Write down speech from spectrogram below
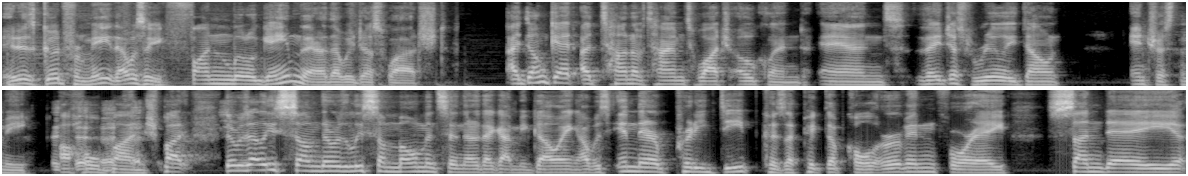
It is good for me. That was a fun little game there that we just watched. I don't get a ton of time to watch Oakland and they just really don't interest me a whole bunch. But there was at least some there was at least some moments in there that got me going. I was in there pretty deep because I picked up Cole Irvin for a Sunday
